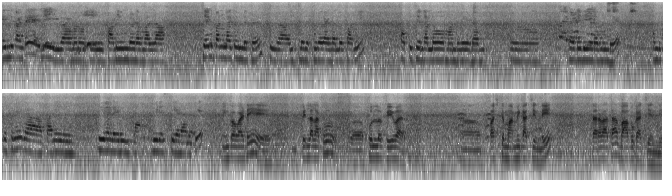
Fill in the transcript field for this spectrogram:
ఎందుకంటే ఇది ఇక మనకు పని ఉండడం వల్ల చేను పనులు అయితే ఉండే ఫ్రెండ్స్ ఇక ఇట్లనే కూరగాయలలో పని పత్తి చేనులలో మందు వేయడం గడ్డి తీయడం ఉండే. అందుకోసమే ఇక పని తీరలేదు ఇట్లా వీడియోస్ తీయడానికి. ఇంకొకటి పిల్లలకు ఫుల్ ఫీవర్ ఫస్ట్ మమ్మీకి వచ్చింది తర్వాత బాబుకి వచ్చింది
